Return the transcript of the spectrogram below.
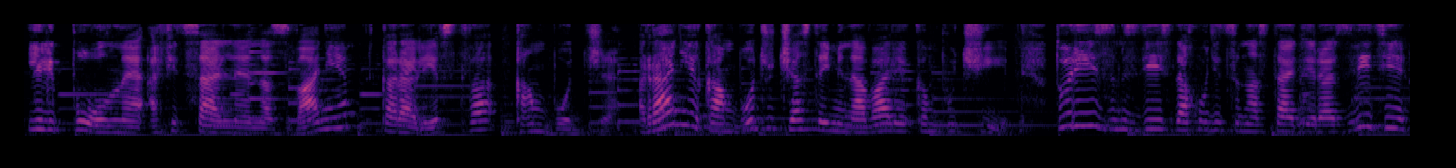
или полное официальное название Королевство Камбоджа. Ранее Камбоджу часто именовали Кампучи. Туризм здесь находится на стадии развития,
